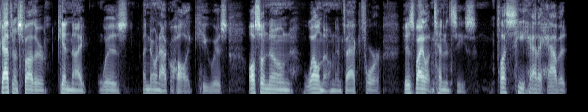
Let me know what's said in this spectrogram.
Katherine's father, Ken Knight, was a known alcoholic. He was also known, well known, in fact, for his violent tendencies. Plus, he had a habit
